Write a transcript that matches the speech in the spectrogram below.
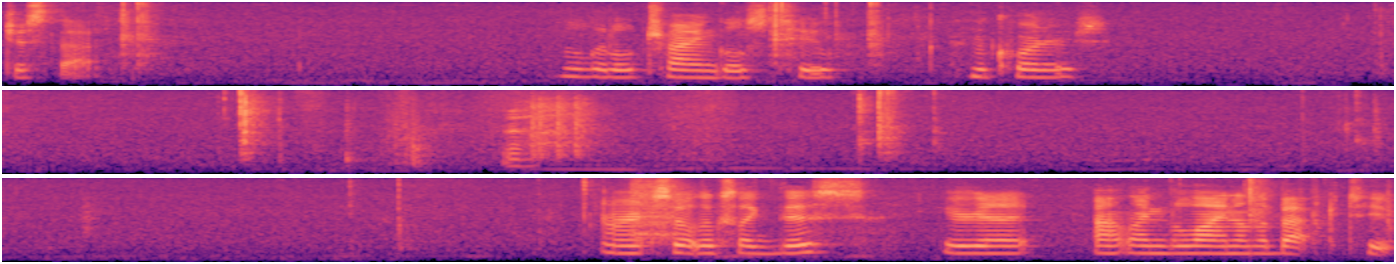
Just that. The little triangles too, in the corners. Alright, so it looks like this. You're going to outline the line on the back too.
